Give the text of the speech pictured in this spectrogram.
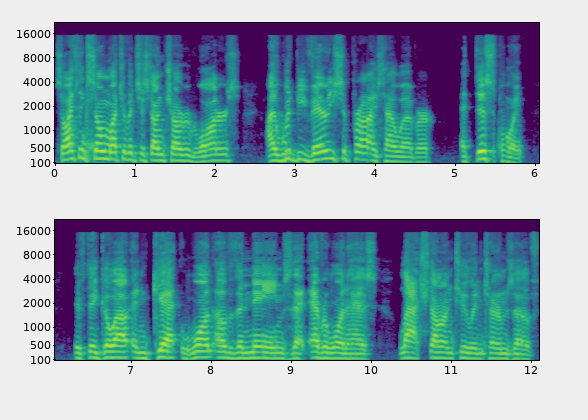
So I think so much of it's just uncharted waters. I would be very surprised, however, at this point, if they go out and get one of the names that everyone has latched on to in terms of,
